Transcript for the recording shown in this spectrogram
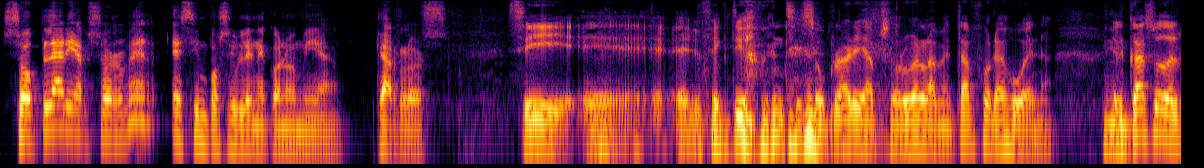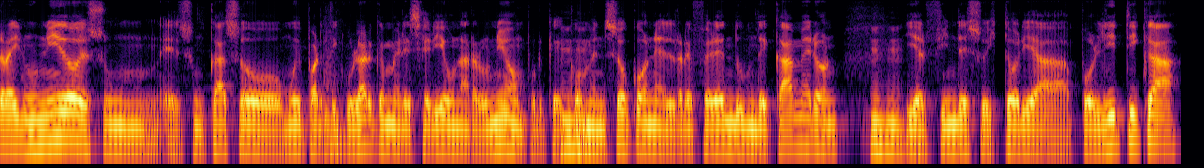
soplar y absorber es imposible en economía. Carlos. Sí, eh, efectivamente, soplar y absorber la metáfora es buena. El caso del Reino Unido es un, es un caso muy particular que merecería una reunión, porque comenzó con el referéndum de Cameron y el fin de su historia política,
